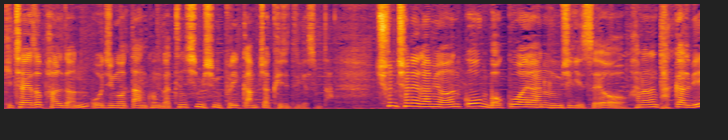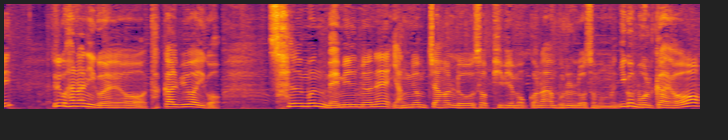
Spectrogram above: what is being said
기차에서 팔던 오징어 땅콩 같은 심심풀이 깜짝 퀴즈 드리겠습니다. 춘천에 가면 꼭 먹고 와야 하는 음식이 있어요. 하나는 닭갈비 그리고 하나는 이거예요. 닭갈비와 이거 삶은 메밀면에 양념장을 넣어서 비벼 먹거나 물을 넣어서 먹는 이거 뭘까요?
